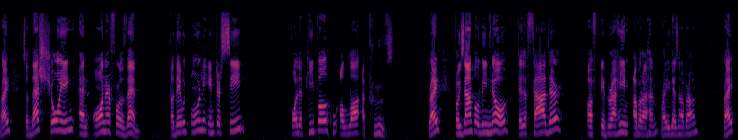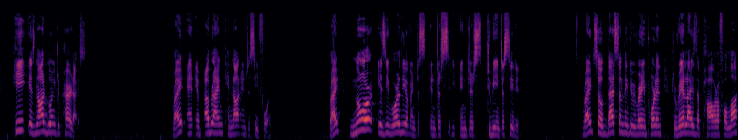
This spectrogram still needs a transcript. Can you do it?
right? So that's showing an honor for them. But they would only intercede for the people who Allah approves, right? For example, we know that the father of Ibrahim, Abraham, right? You guys know Abraham, right? He is not going to paradise, right? And Abraham cannot intercede for him, right? Nor is he worthy of to be interceded, right? So that's something to be very important to realize the power of Allah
